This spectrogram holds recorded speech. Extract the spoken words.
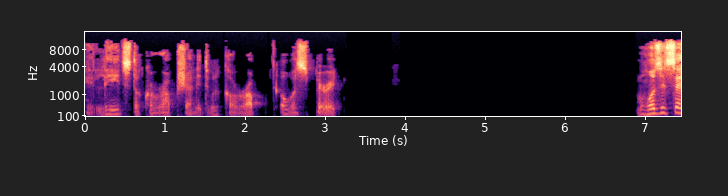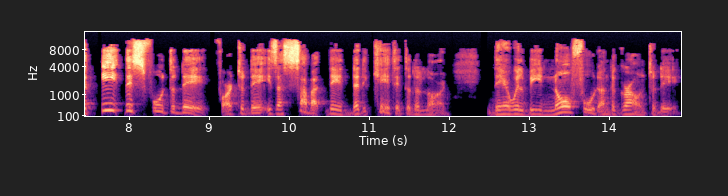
It leads to corruption. It will corrupt our spirit. Moses said, Eat this food today, for today is a Sabbath day dedicated to the Lord. There will be no food on the ground today.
